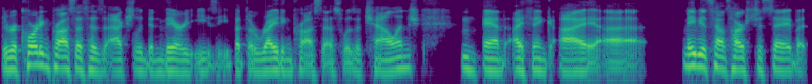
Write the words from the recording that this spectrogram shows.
The recording process has actually been very easy, but the writing process was a challenge. Mm. And I think I uh, maybe it sounds harsh to say, but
